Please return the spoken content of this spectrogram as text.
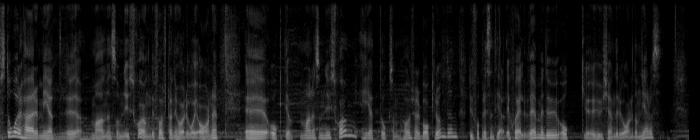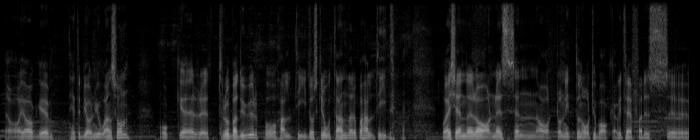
Jag står här med eh, mannen som nyss sjöng. Det första ni hörde var ju Arne. Eh, och det, mannen som nyss sjöng heter, och som hörs här i bakgrunden, du får presentera dig själv. Vem är du och eh, hur kände du Arne Domnerus? Ja, jag eh, heter Björn Johansson och är eh, trubadur på halvtid och skrothandlare på halvtid. Och jag känner Arne sedan 18-19 år tillbaka. Vi träffades eh,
